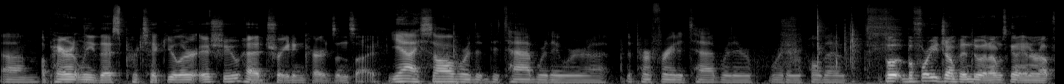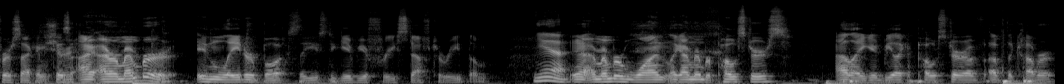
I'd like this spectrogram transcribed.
Um, Apparently, this particular issue had trading cards inside. yeah, I saw where the, the tab where they were uh, the perforated tab where they were where they were pulled out. But before you jump into it, I'm just going to interrupt for a second because Sure. I, I remember in later books they used to give you free stuff to read them. Yeah. Yeah, I remember one. Like I remember posters. I like it'd be like a poster of, of the cover.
